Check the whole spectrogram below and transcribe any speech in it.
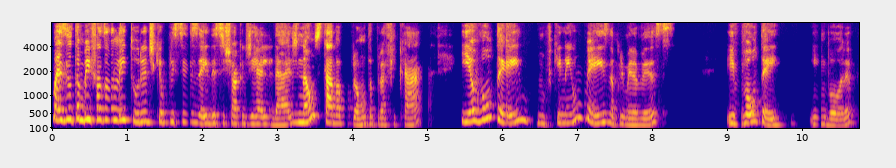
mas eu também faço a leitura de que eu precisei desse choque de realidade, não estava pronta para ficar, e eu voltei, não fiquei nem um mês na primeira vez, e voltei embora.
